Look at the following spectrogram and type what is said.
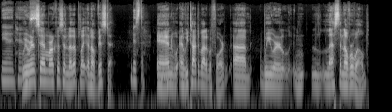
yeah, it has. We were in San Marcos at another place. No, Vista Vista. and and we talked about it before. Um, we were l- less than overwhelmed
